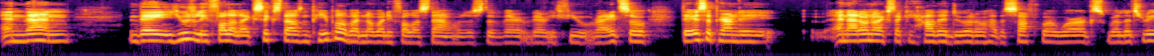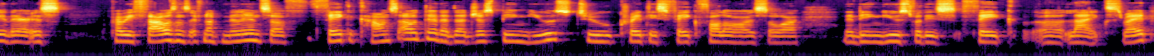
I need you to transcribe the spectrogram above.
And then they usually follow like 6,000 people, but nobody follows them, or just a very, very few, right? So there is apparently, and I don't know exactly how they do it or how the software works, where literally there is probably thousands, if not millions of fake accounts out there that are just being used to create these fake followers or they're being used for these fake uh, likes, right?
